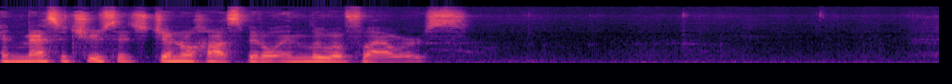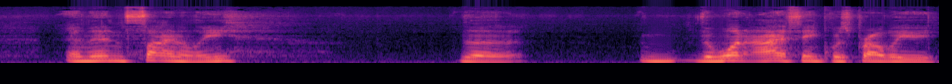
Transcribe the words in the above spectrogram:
and Massachusetts General Hospital in lieu of flowers. And then finally, the the one I think was probably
